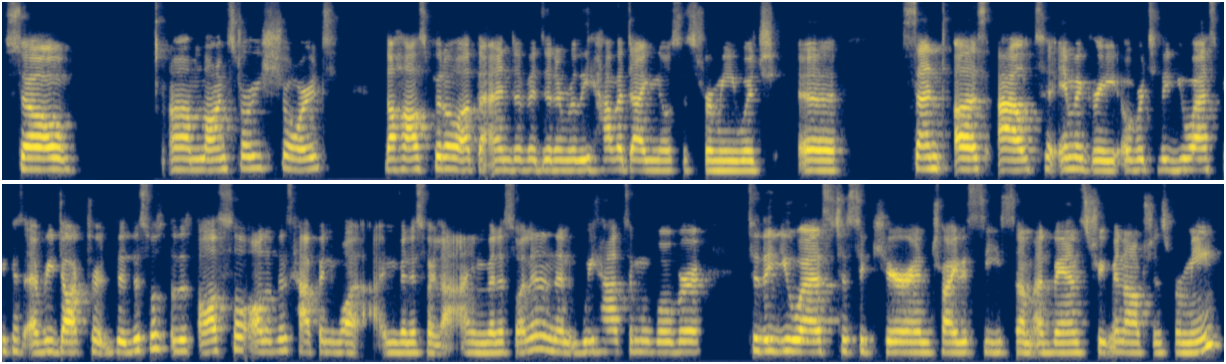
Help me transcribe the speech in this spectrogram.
So, um, long story short, the hospital at the end of it didn't really have a diagnosis for me, which uh, sent us out to immigrate over to the U.S. because every doctor. This was this also all of this happened what in Venezuela. I'm Venezuelan, and then we had to move over to the US to secure and try to see some advanced treatment options for me.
